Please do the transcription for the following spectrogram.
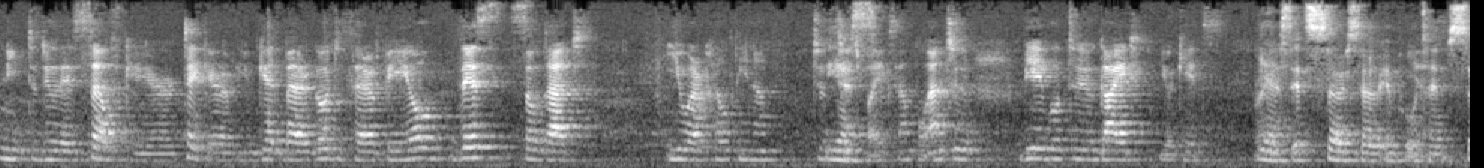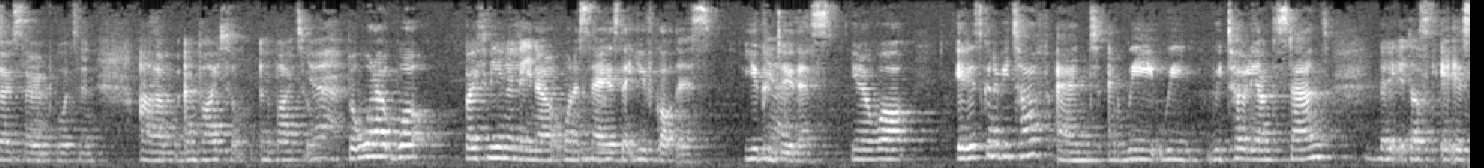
need to do this self care, take care of you, get better, go to therapy, all this so that you are healthy enough to Yes. teach by example and to be able to guide your kids. right? Yes, it's so so important, so so Yeah. important, um, and vital and vital. Yeah. But what I, what both me and Alina want to say is that you've got this. You can do this. You know what? It is going to be tough, and and we we we totally understand that it, it does it is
